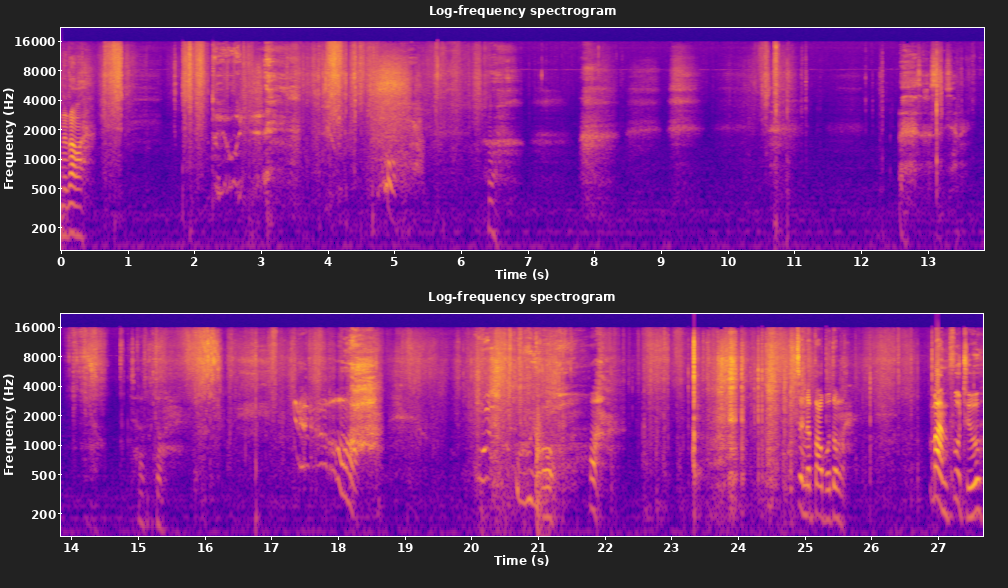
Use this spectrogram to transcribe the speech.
得到吗？哎，这个剩下来，差不多。哇！哦呦！哇！我真的抱不动了。慢富图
